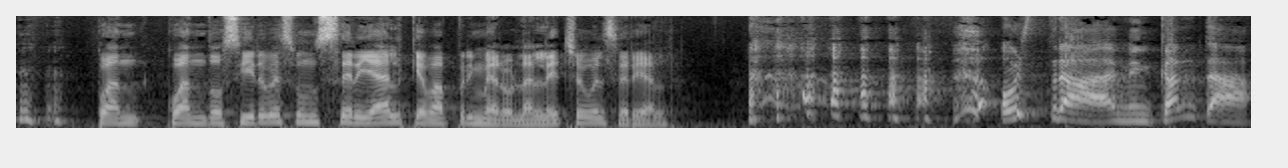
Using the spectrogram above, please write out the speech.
Cuando, cuando, sirves un cereal, ¿qué va primero, la leche o el cereal? ¡Ostras! Me encanta.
